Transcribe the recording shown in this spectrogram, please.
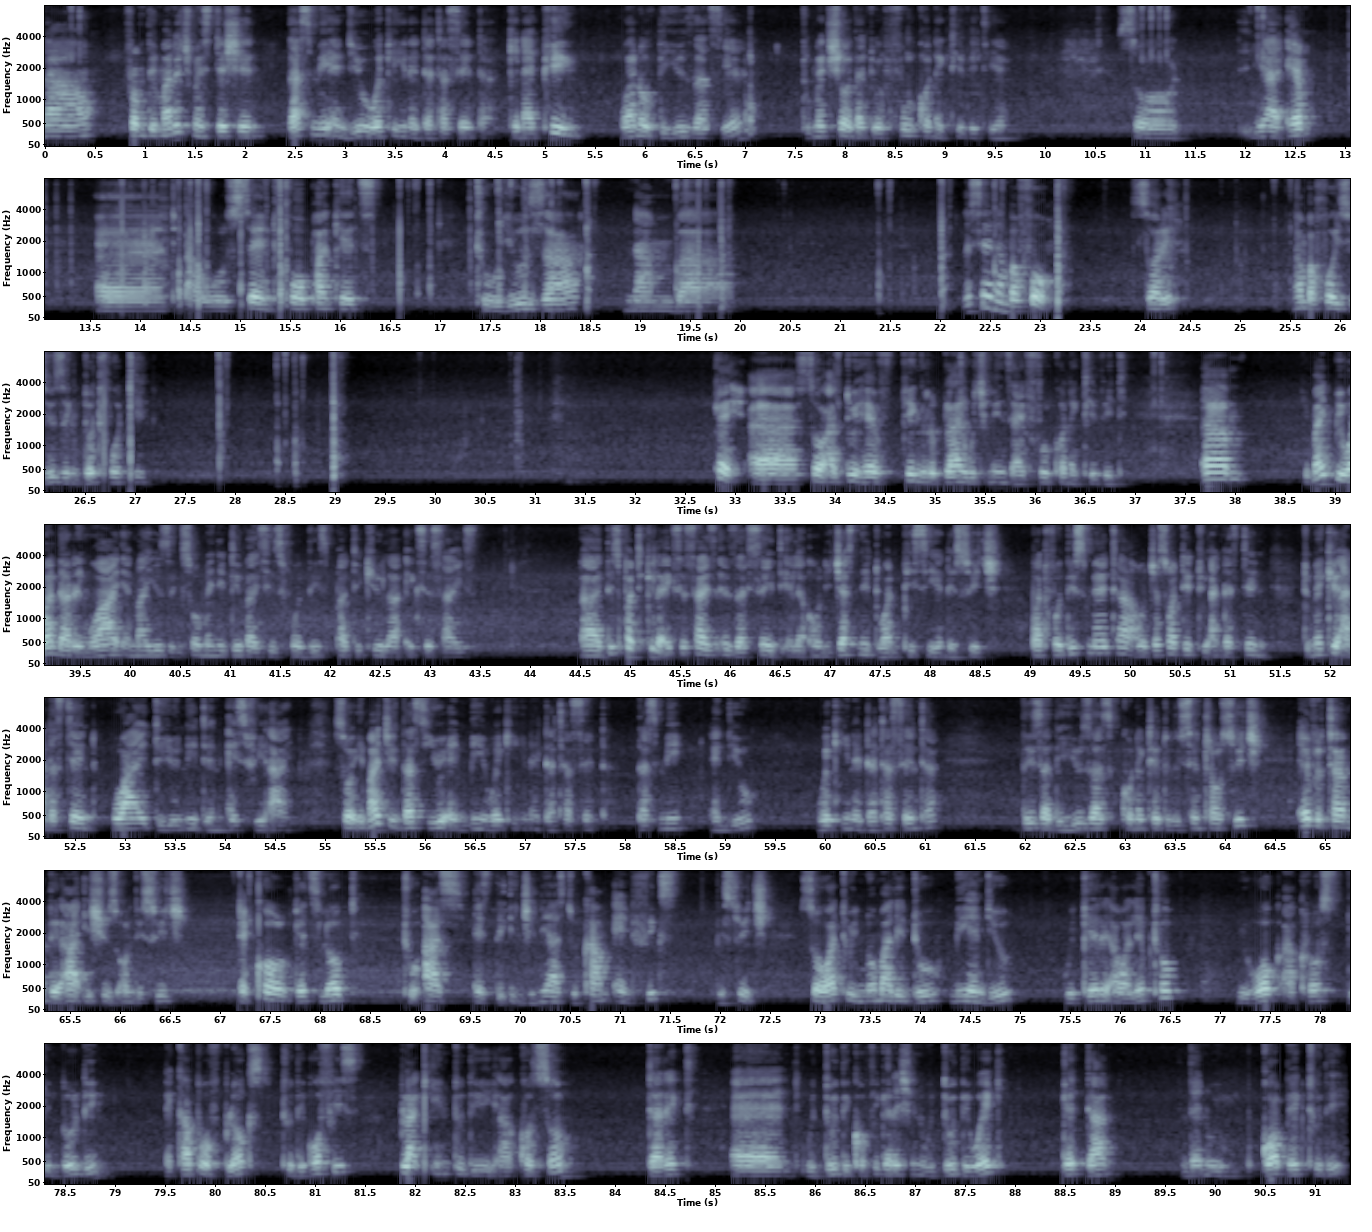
Now from the management station that's me and you working in a data center. Can I ping one of the users here to make sure that we have full connectivity here? So yeah I am and I will send four packets to user number let's say number 4 sorry. Number 4 is using dot 14 okay uh, so I do have ping reply which means I have full connectivity. Um, you might be wondering why am I using so many devices for this particular exercise uh, this particular exercise, as I said earlier on, you just need one PC and a switch. But for this matter, I just wanted to understand, to make you understand why do you need an SVI. So imagine that's you and me working in a data center. That's me and you working in a data center. these are the users connected to the central switch every time there are issues on the switch a call gets logged to us as the engineers to come and fix the switch so what we normally do me and you we carry our laptop we walk across the building a couple of blocks to the office plug into the uh, console direct and we do the configuration we do the work get done and then we go back to the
